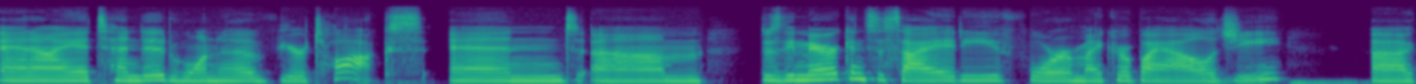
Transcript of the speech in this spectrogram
and I attended one of your talks and um was the American Society for Microbiology uh,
